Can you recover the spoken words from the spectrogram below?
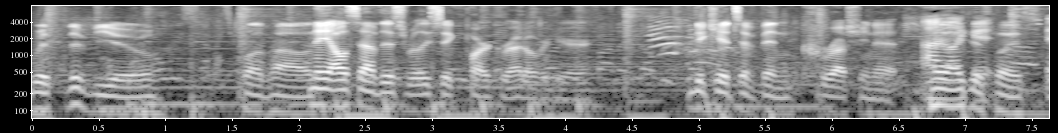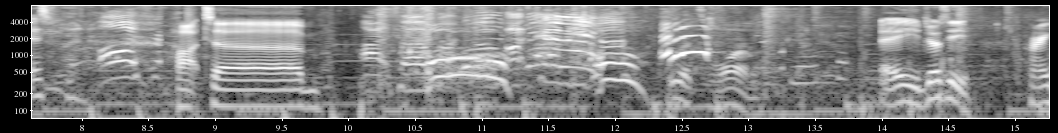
With the view, clubhouse. And they also have this really sick park right over here. The kids have been crushing it. I, like, this it. place. It's fun. Hot tub. Hot tub. Oh. Hot tub. Oh! Ooh, it's warm. Hey, Josie. Hi.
